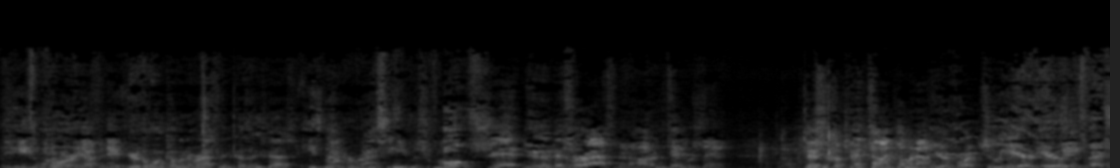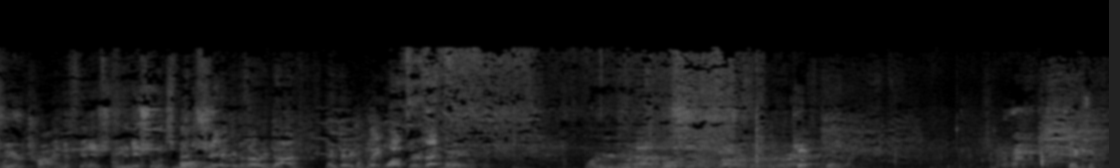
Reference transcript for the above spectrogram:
He's the one who wrote Corey. the affidavit. You're the one coming to harass me because of these guys. He's not harassing you, Mr. Paul. Bullshit, dude. It's harassment. 110 percent. This is the fifth time coming out here for a two-year yearly inspection. We are trying to finish the initial inspection. Bullshit. It was already done. They did a complete walkthrough that day. What are you're doing now is bullshit. I'm sorry for the harassment. Thank you, sir.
